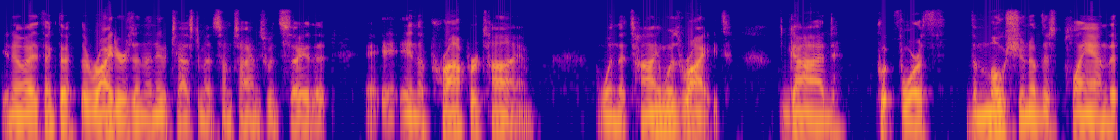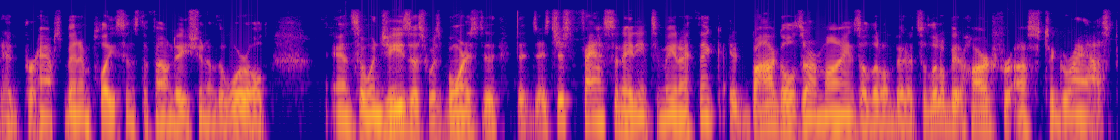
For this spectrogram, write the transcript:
You know, I think the, the writers in the New Testament sometimes would say that in the proper time, when the time was right, God put forth the motion of this plan that had perhaps been in place since the foundation of the world. And so when Jesus was born, it's, it's just fascinating to me. And I think it boggles our minds a little bit. It's a little bit hard for us to grasp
